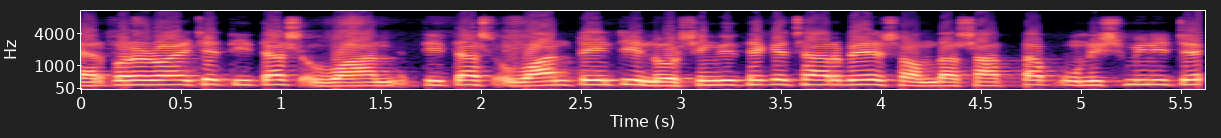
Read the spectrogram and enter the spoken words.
এরপরে রয়েছে তিতাস ওয়ান। তিতাস ওয়ান ট্রেনটি নরসিংদী থেকে ছাড়বে, সন্ধ্যা সাতটা উনিশ মিনিটে।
